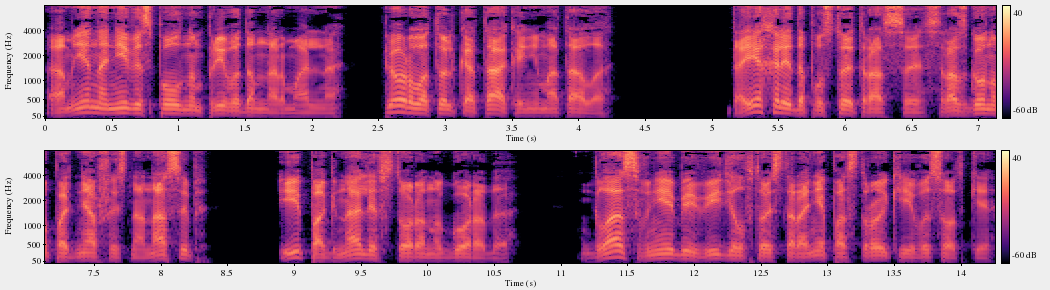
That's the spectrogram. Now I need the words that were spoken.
А мне на Неве с полным приводом нормально. Перло только так и не мотало. Доехали до пустой трассы, с разгону поднявшись на насыпь, и погнали в сторону города. Глаз в небе видел в той стороне постройки и высотки.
